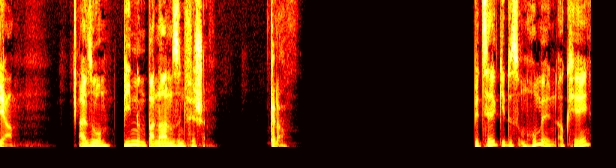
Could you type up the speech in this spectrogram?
Ja. Also Bienen und Bananen sind Fische. Genau. Speziell geht es um Hummeln, okay.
